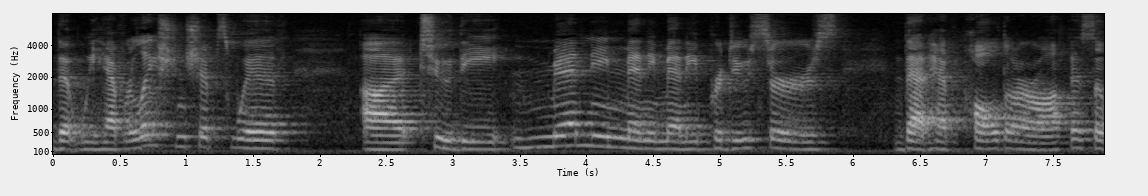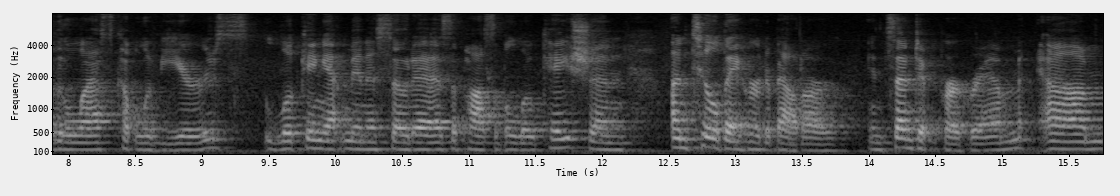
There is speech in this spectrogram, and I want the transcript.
that we have relationships with, uh, to the many, many, many producers that have called our office over the last couple of years, looking at Minnesota as a possible location until they heard about our incentive program. Um,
